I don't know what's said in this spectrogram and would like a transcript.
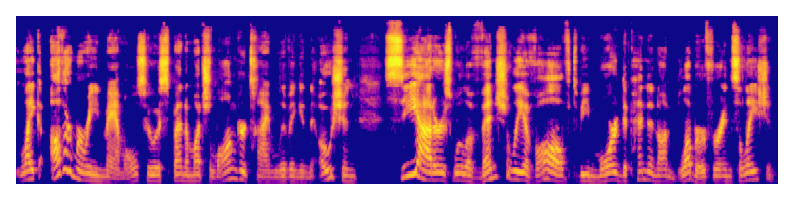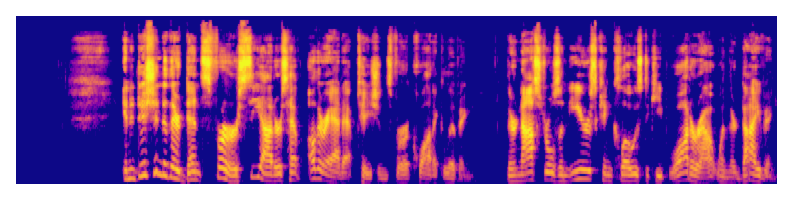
like other marine mammals who have spent a much longer time living in the ocean, sea otters will eventually evolve to be more dependent on blubber for insulation. In addition to their dense fur, sea otters have other adaptations for aquatic living. Their nostrils and ears can close to keep water out when they're diving.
